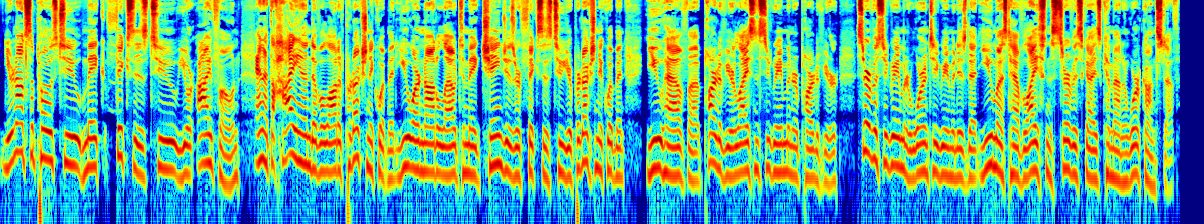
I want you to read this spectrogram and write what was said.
You're not supposed to make fixes to your iPhone, and at the high end of a lot of production equipment, you are not allowed to make changes or fixes to your production equipment, you have uh, part of your license agreement or part of your service agreement or warranty agreement is that you must have licensed service guys come out and work on stuff.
